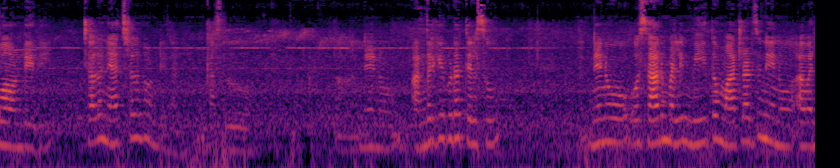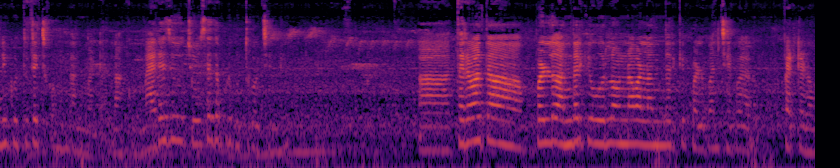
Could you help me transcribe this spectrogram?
బాగుండేది. చాలా న్యాచురల్గా ఉండేదండి. ఇంకా అసలు నేను అందరికీ కూడా తెలుసు. నేను ఓసారి మళ్ళీ మీతో మాట్లాడుతూ నేను అవన్నీ గుర్తు తెచ్చుకుంటున్నాను అనమాట నాకు మ్యారేజ్ చూసేటప్పుడు గుర్తుకొచ్చింది. తర్వాత పళ్ళు అందరికీ ఊర్లో ఉన్న వాళ్ళందరికీ పళ్ళు పంచే పెట్టడం.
